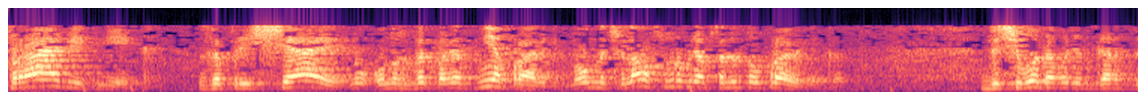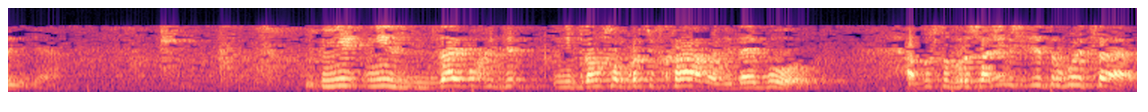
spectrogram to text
Праведник запрещает, ну он уже в этот момент не праведник, но он начинал с уровня абсолютного праведника. До чего доводит гордыня? Не, не дай Бог, не потому что он против храма, не дай Бог, а потому что в Иерусалиме сидит другой царь.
